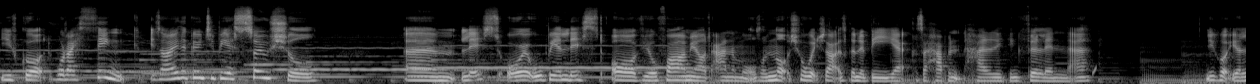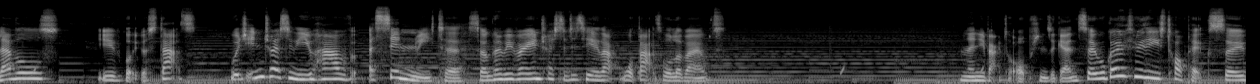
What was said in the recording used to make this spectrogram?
You've got what I think is either going to be a social um, list or it will be a list of your farmyard animals. I'm not sure which that is going to be yet because I haven't had anything fill in there. You've got your levels, you've got your stats, which interestingly you have a sin meter. So I'm going to be very interested to see that what that's all about. And then you're back to options again. So we'll go through these topics. So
